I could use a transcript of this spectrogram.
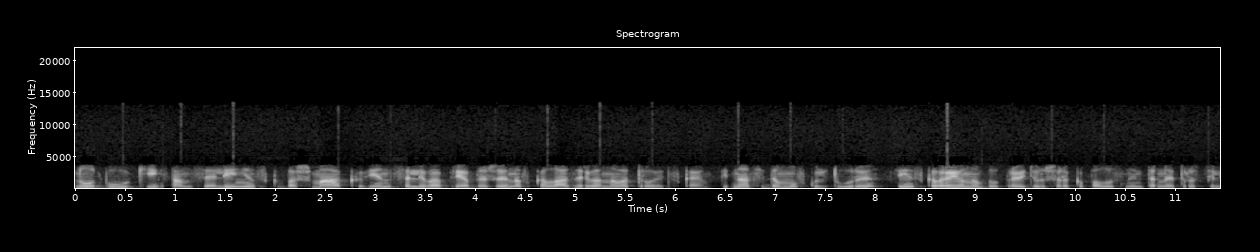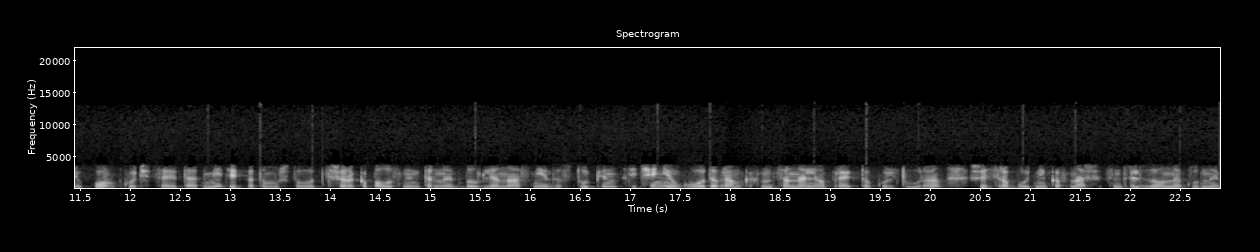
ноутбуки. Станция Ленинск, Башмак, Венцелева, Преображеновка, Лазарева, Новотроицкая. 15 домов культуры Ленинского района был проведен широкополосный интернет Ростелеком. Хочется это отметить, потому что вот широкополосный интернет был для нас недоступен. В течение года в рамках национального проекта «Культура» шесть работников нашей централизованной клубной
